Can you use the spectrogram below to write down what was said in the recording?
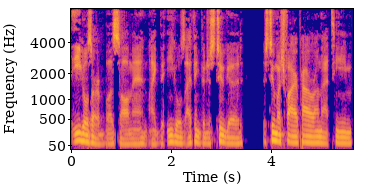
Eagles are a buzzsaw, man. Like the Eagles, I think they're just too good. There's too much firepower on that team.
